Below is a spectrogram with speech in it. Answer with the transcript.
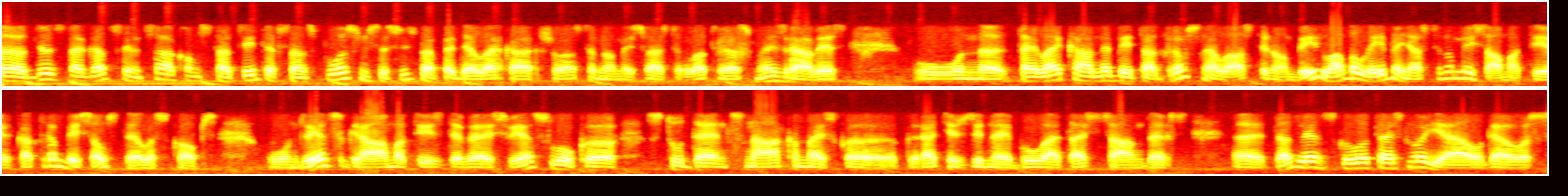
uh, 20. gadsimta sākums tāds interesants posms. Es vispār pēdējā laikā ar šo astronomijas vēsturi Latvijā esmu aizrāvies. Un uh, tajā laikā nebija tāda profesionāla astronoma, bija laba līmeņa astronomijas amatieri. Katram bija savs teleskops. Un viens grāmatu izdevējs, viens lūk, uh, students, nākamais, ko raķešu zinēja būvētājs Sanders. Uh, tad viens skolotājs no Jēlgavas.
